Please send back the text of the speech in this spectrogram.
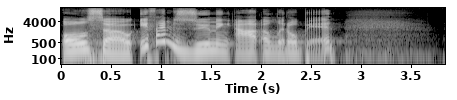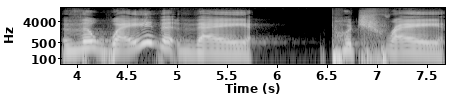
also, if I'm zooming out a little bit, the way that they portray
